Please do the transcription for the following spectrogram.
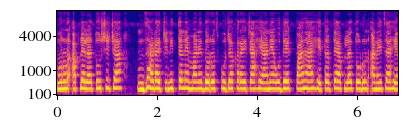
म्हणून आपल्याला तुळशीच्या झाडाची नित्यनेमाने दररोज पूजा करायची आहे आणि उद्या एक पान आहे तर ते आपल्याला तोडून आणायचं आहे.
